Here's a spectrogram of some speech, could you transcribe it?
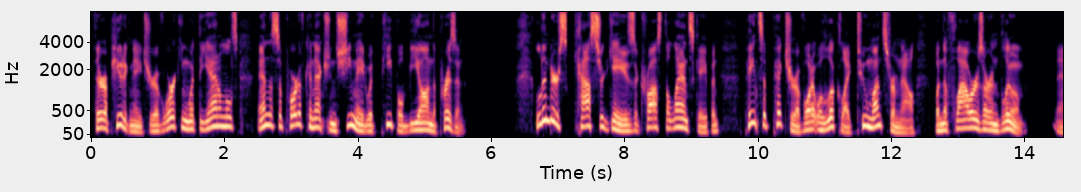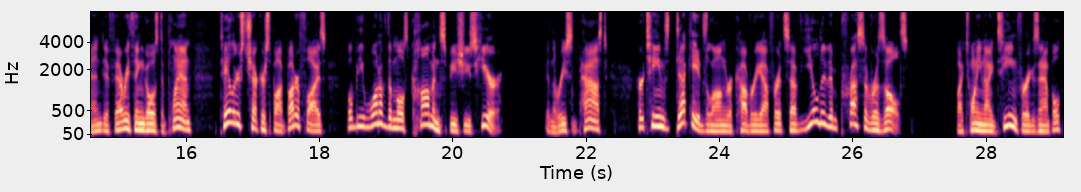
therapeutic nature of working with the animals and the supportive connections she made with people beyond the prison. Linders casts her gaze across the landscape and paints a picture of what it will look like two months from now when the flowers are in bloom and if everything goes to plan, Taylor's checker spot butterflies will be one of the most common species here. In the recent past, her team's decades long recovery efforts have yielded impressive results. By 2019, for example,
